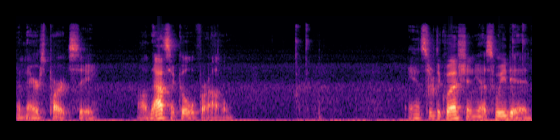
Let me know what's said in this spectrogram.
And there's part C. Oh, that's a cool problem. Answered the question. Yes, we did.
